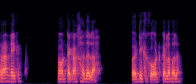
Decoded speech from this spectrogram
කරන්න ඒක නෝට් එකක් හදලා ඔය ටික කෝඩ් කරලා බලන්න.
